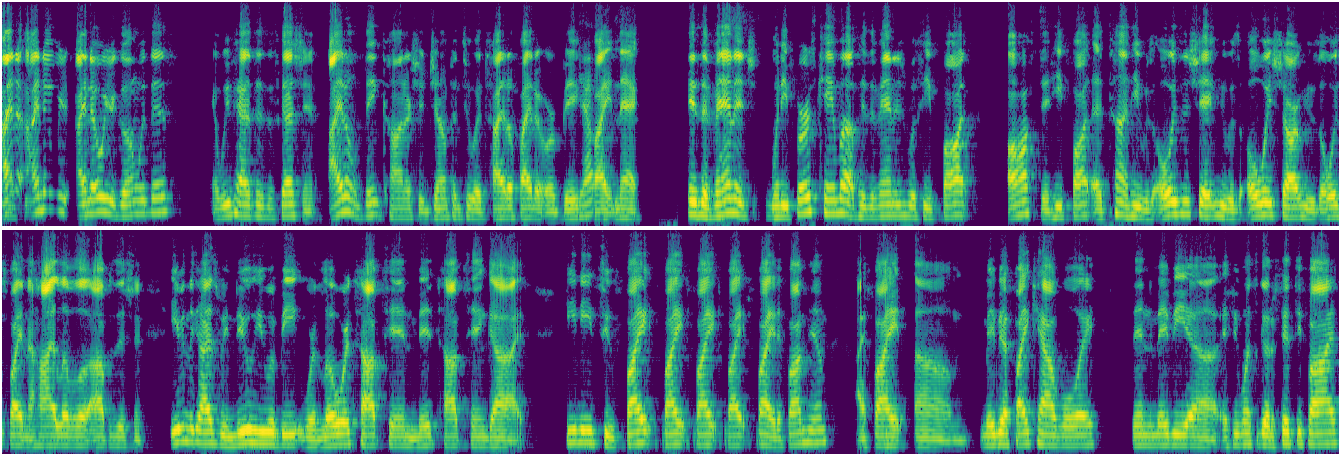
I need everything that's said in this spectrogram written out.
I know. I know. Where, I know where you're going with this, and we've had this discussion. I don't think Conor should jump into a title fight or a big yep. fight next his advantage when he first came up, his advantage was he fought often. He fought a ton. He was always in shape. He was always sharp. He was always fighting a high level of opposition. Even the guys we knew he would beat were lower top 10, mid top 10 guys. He needs to fight, fight, fight, fight, fight. If I'm him, I fight, um, maybe I fight Cowboy. Then maybe uh, if he wants to go to 55,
